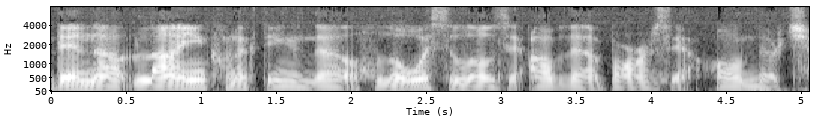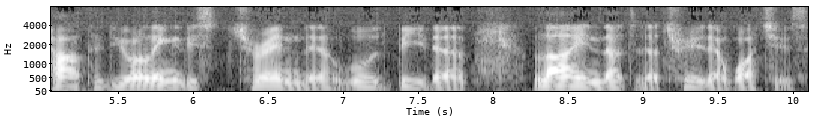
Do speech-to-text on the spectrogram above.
then a line connecting the lowest lows of the bars on the chart during this trend would be the line that the trader watches.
